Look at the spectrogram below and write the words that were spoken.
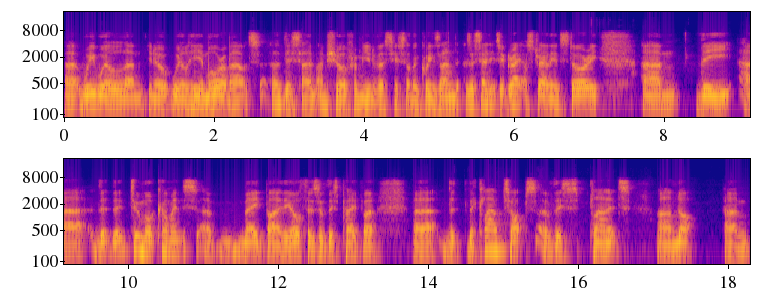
uh, we will, um, you know, we'll hear more about uh, this. I'm, I'm, sure from University of Southern Queensland. As I said, it's a great Australian story. Um, the, uh, the, the two more comments uh, made by the authors of this paper: uh, the the cloud tops of this planet are not um,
